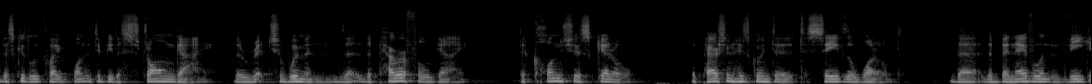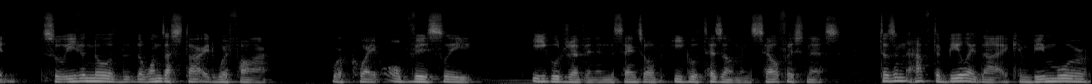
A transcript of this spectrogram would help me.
this could look like wanting to be the strong guy, the rich woman, the, the powerful guy, the conscious girl, the person who's going to, to save the world the the benevolent vegan. So even though the, the ones I started with are were quite obviously ego driven in the sense of egotism and selfishness, it doesn't have to be like that. It can be more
